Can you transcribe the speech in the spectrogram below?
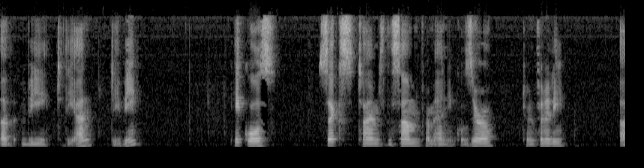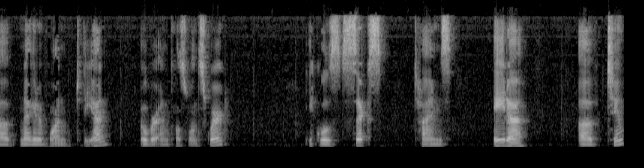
of v to the n dv equals 6 times the sum from n equals 0 to infinity of negative 1 to the n over n plus 1 squared equals 6 times eta of 2,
